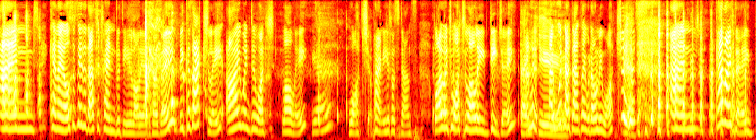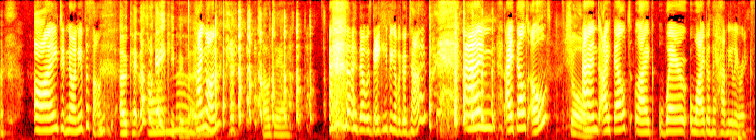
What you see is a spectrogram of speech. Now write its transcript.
And can I also say that that's a trend with you, Lolly Adefope? Because actually, I went to watch Lolly Yeah. watch. Apparently, you're supposed to dance, but I went to watch Lolly DJ. Thank you. I would not dance. I would only watch. and can I say, I didn't know any of the songs. Okay, that's not Oh, gatekeeping no. though. Hang on. Oh dear. that was gatekeeping of a good time. and I felt old. Sure. And I felt like, where? Why don't they have any lyrics?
